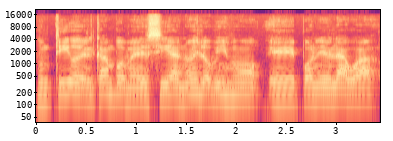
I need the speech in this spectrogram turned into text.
un tío del campo me decía, no es lo mismo eh, poner el agua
